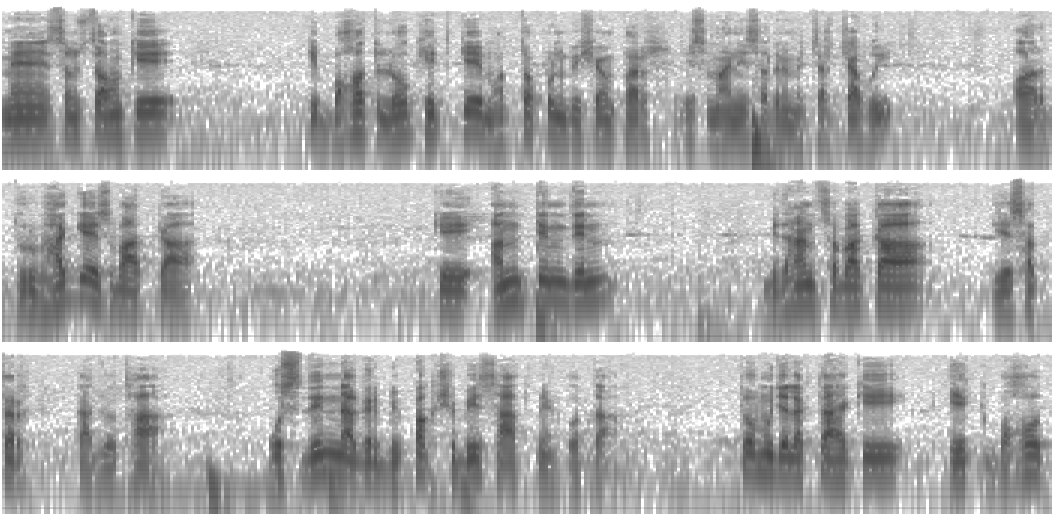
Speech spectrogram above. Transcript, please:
मैं समझता हूँ कि कि बहुत लोकहित के महत्वपूर्ण विषयों पर इस माननीय सदन में चर्चा हुई, और दुर्भाग्य इस बात का कि अंतिम दिन विधानसभा का ये सत्र का जो था, उस दिन अगर विपक्ष भी साथ में होता तो मुझे लगता है कि एक बहुत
